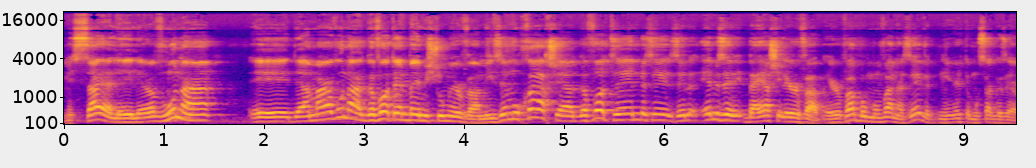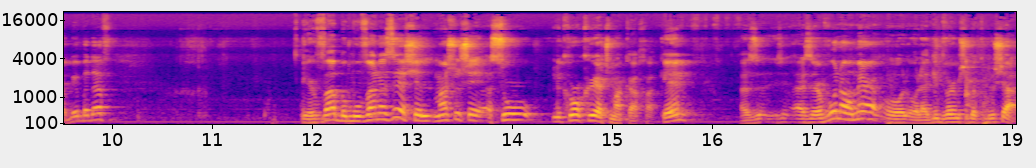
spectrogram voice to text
מסייע לי לרב הונא, אה, דאמר רב הונא, אגבות אין בהם משום ערווה. מזה מוכח שהאגבות זה, אין בזה, זה, אין בזה בעיה של ערווה. ערווה במובן הזה, ונראה את המושג הזה הרבה בדף, ערווה במובן הזה של משהו שאסור לקרוא קריאת שמע ככה, כן? אז, אז אומר, או, או להגיד דברים שבקדושה,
